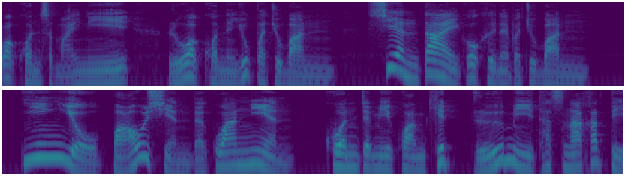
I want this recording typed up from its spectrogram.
ว่าคนสมัยนี้ หรือว่าคนในยุคปัจจุบัน现代ก็คือในปัจจุบัน应有保险的观念ควรจะมีความคิดหรือมีทัศนคติ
